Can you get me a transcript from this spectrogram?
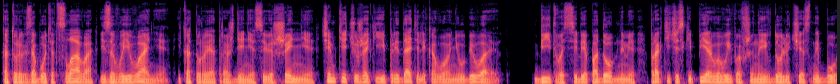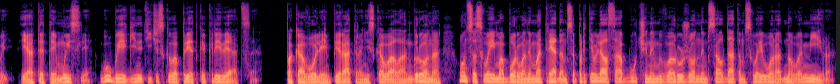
которых заботят слава и завоевание, и которые от рождения совершеннее, чем те чужаки и предатели, кого они убивают. Битва с себе подобными – практически первый выпавший на их долю честный бой, и от этой мысли губы их генетического предка кривятся. Пока воля императора не сковала Ангрона, он со своим оборванным отрядом сопротивлялся обученным и вооруженным солдатам своего родного мира.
